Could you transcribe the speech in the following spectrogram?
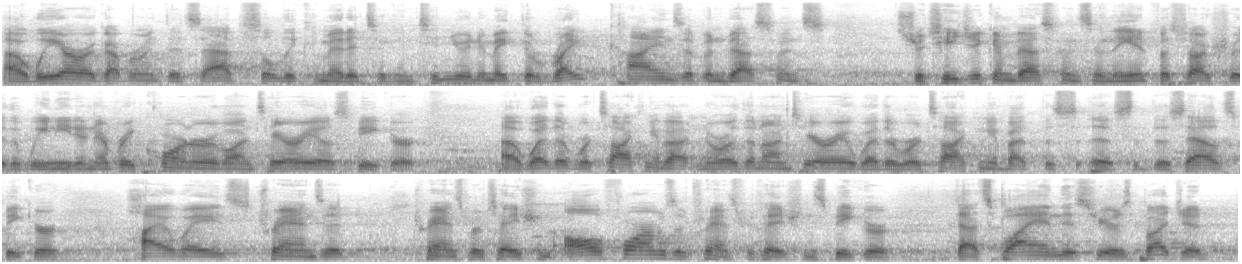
uh, we are a government that's absolutely committed to continuing to make the right kinds of investments, strategic investments in the infrastructure that we need in every corner of Ontario, Speaker. Uh, whether we're talking about Northern Ontario, whether we're talking about the, the South, Speaker, highways, transit, transportation, all forms of transportation, Speaker. That's why in this year's budget,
